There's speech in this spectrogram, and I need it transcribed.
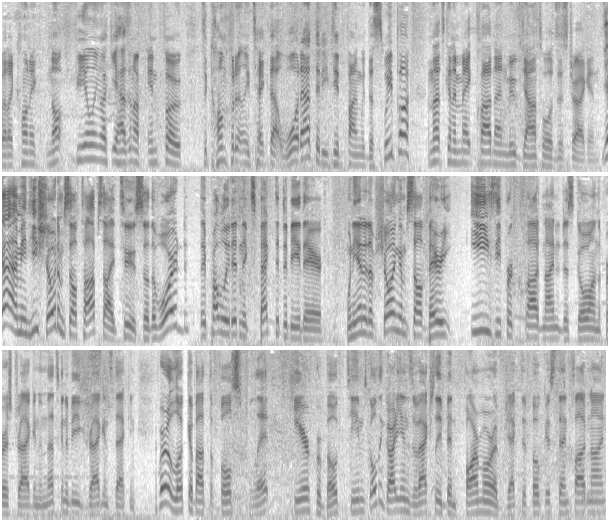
but Iconic not feeling like he has enough info to confidently take that ward out that he did find with the sweeper, and that's going to make Cloud9 move down towards this dragon. Yeah, I mean, he showed himself topside too, so the ward, they probably didn't expect it to be there. When he ended up showing himself very easy for Cloud9 to just go on the first dragon, and that's going to be dragon stacking. If we were to look about the full split here for both teams, Golden Guardians have actually been far more objective focused than Cloud9.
